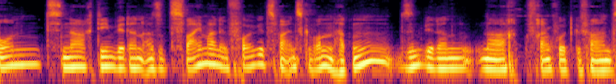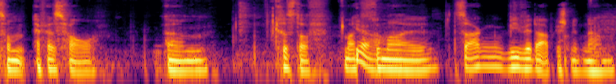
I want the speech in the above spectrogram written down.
Und nachdem wir dann also zweimal in Folge 2-1 gewonnen hatten, sind wir dann nach Frankfurt gefahren zum FSV. Ähm, Christoph, magst ja. du mal sagen, wie wir da abgeschnitten haben?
